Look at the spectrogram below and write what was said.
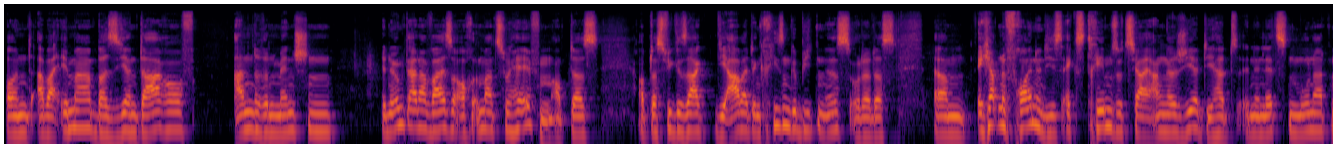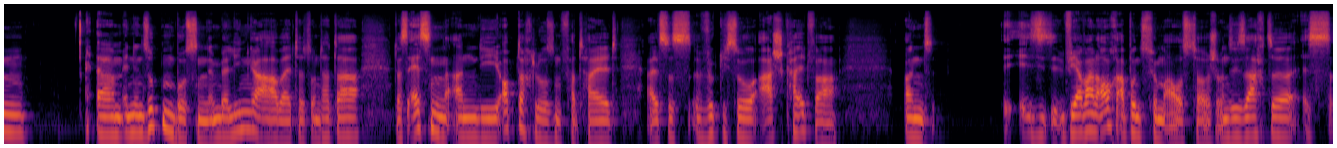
und aber immer basierend darauf, anderen Menschen in irgendeiner Weise auch immer zu helfen. Ob das, ob das wie gesagt, die Arbeit in Krisengebieten ist oder das. Ähm, ich habe eine Freundin, die ist extrem sozial engagiert, die hat in den letzten Monaten in den Suppenbussen in Berlin gearbeitet und hat da das Essen an die Obdachlosen verteilt, als es wirklich so arschkalt war. Und wir waren auch ab und zu im Austausch und sie sagte, es,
